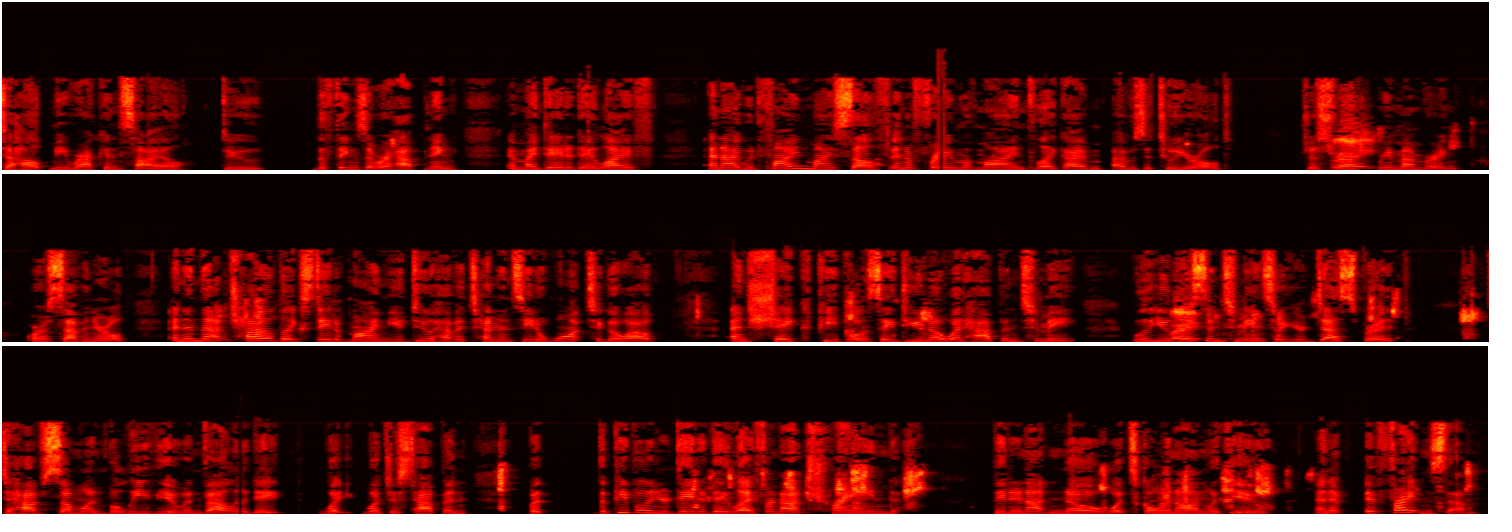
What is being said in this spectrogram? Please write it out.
to help me reconcile through the things that were happening in my day to day life and I would find myself in a frame of mind like I I was a two year old, just right. re- remembering, or a seven year old. And in that mm-hmm. childlike state of mind, you do have a tendency to want to go out and shake people and say, "Do you know what happened to me? Will you right. listen to me?" And so you're desperate to have someone believe you and validate what what just happened. But the people in your day to day life are not trained. They do not know what's going on with you, and it, it frightens them.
